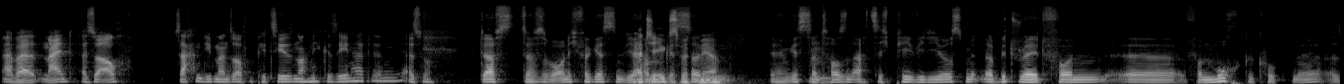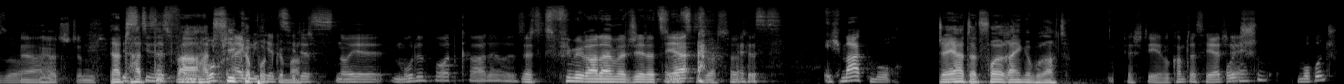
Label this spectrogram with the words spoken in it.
Aber meint, also auch Sachen, die man so auf dem PC noch nicht gesehen hat, irgendwie? Also, Du darfst, darfst aber auch nicht vergessen, wir haben RTX wird gestern, mehr. Wir haben gestern Mhm. 1080p-Videos mit einer Bitrate von, äh, von Much geguckt, ne? Also, Ja, Ja. das stimmt. Das, ist hat, dieses das war, von hat viel eigentlich kaputt jetzt gemacht. Hier das neue Modewort gerade? ist das fiel mir gerade ein, weil Jay dazu Ja. gesagt hat. Ich mag Much. Jay hat das voll reingebracht. ich verstehe. Wo kommt das her, Jay? Und Sch Much und Sch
